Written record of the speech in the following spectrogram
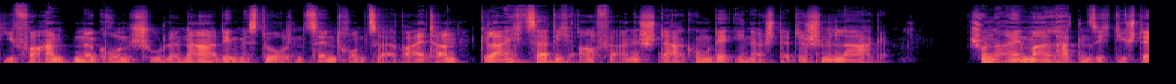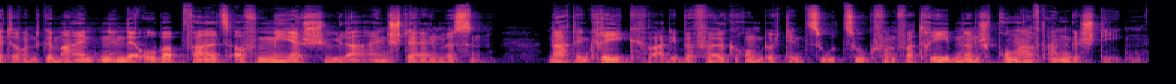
die vorhandene Grundschule nahe dem historischen Zentrum zu erweitern, gleichzeitig auch für eine Stärkung der innerstädtischen Lage. Schon einmal hatten sich die Städte und Gemeinden in der Oberpfalz auf mehr Schüler einstellen müssen. Nach dem Krieg war die Bevölkerung durch den Zuzug von Vertriebenen sprunghaft angestiegen.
